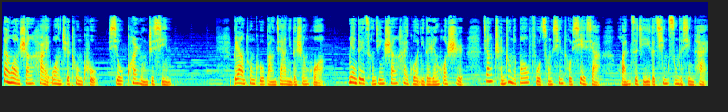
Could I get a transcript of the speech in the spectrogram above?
淡忘伤害，忘却痛苦，修宽容之心。别让痛苦绑架你的生活。面对曾经伤害过你的人或事，将沉重的包袱从心头卸下，还自己一个轻松的心态。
